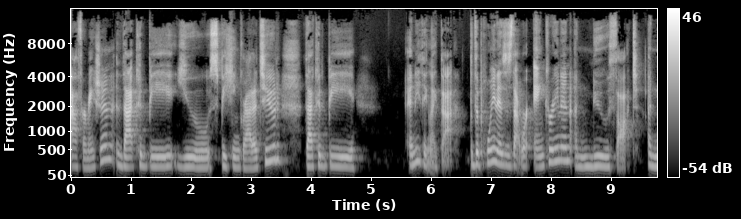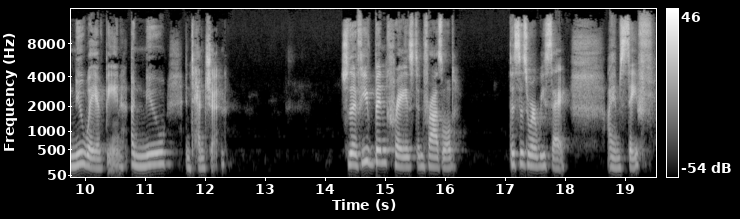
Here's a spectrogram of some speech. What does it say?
affirmation, that could be you speaking gratitude, that could be anything like that. But the point is is that we're anchoring in a new thought, a new way of being, a new intention. So that if you've been crazed and frazzled, this is where we say, I am safe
